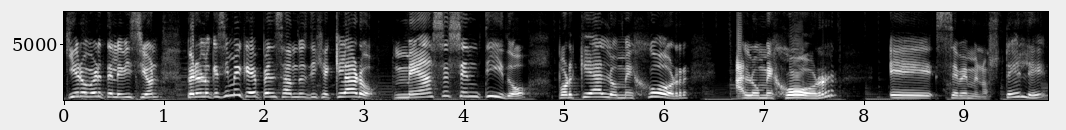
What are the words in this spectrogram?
quiero ver televisión, pero lo que sí me quedé pensando es dije, claro, me hace sentido porque a lo mejor, a lo mejor... Eh, se ve menos tele,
